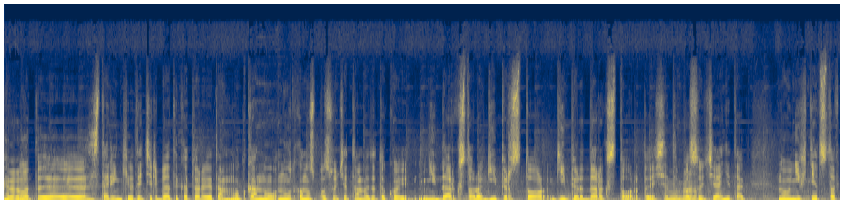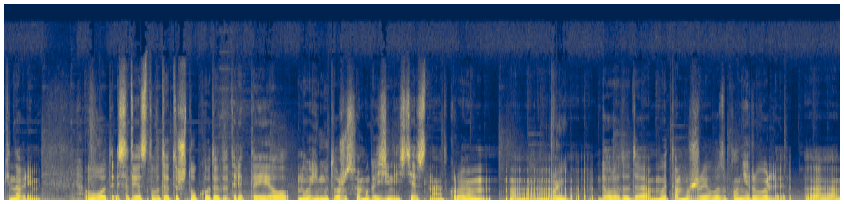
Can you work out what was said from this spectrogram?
да. вот э, старенькие вот эти ребята, которые там Утконо, ну, Утконос, по сути, там это такой не Dark Store, а Гипер Store, Гипер Dark Store, то есть это, ну, по да. сути, они так, но у них нет ставки на время. Вот, и, соответственно, вот эта штука, вот этот ритейл, ну, и мы тоже свой магазин, естественно, откроем. Э, Вы? Да, да, да, мы там уже его запланировали э,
